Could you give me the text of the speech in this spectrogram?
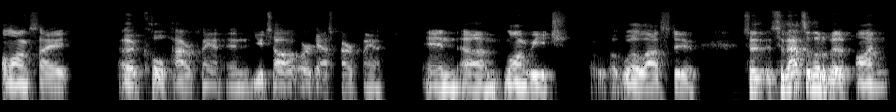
alongside a coal power plant in Utah or a gas power plant in um, Long Beach will allow us to do. So, so that's a little bit on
